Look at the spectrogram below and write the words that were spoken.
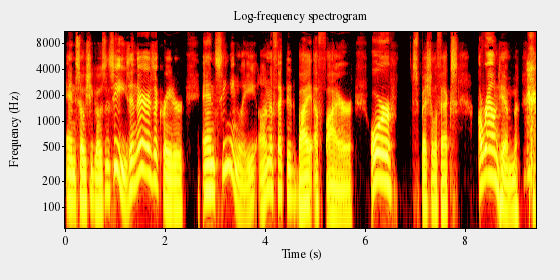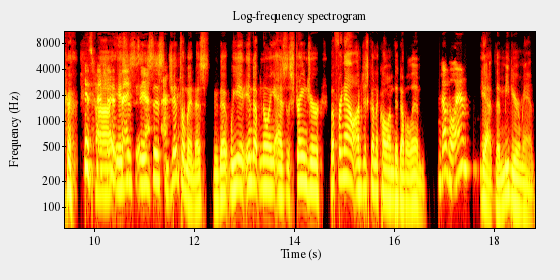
And so she goes and sees, and there's a crater, and seemingly unaffected by a fire or special effects around him It's uh, is this yeah. is this gentleman this, that we end up knowing as the stranger, but for now I'm just going to call him the double M. Double M. Yeah, the Meteor Man.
